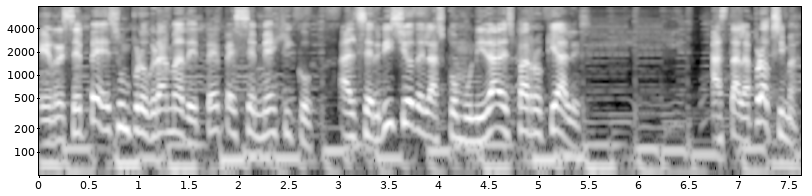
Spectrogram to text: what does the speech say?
RCP es un programa de PPC México al servicio de las comunidades parroquiales. Hasta la próxima.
